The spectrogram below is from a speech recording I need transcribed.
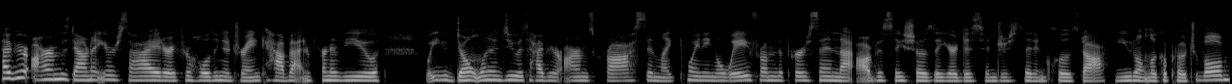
Have your arms down at your side, or if you're holding a drink, have that in front of you. What you don't want to do is have your arms crossed and like pointing away from the person. That obviously shows that you're disinterested and closed off. You don't look approachable.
